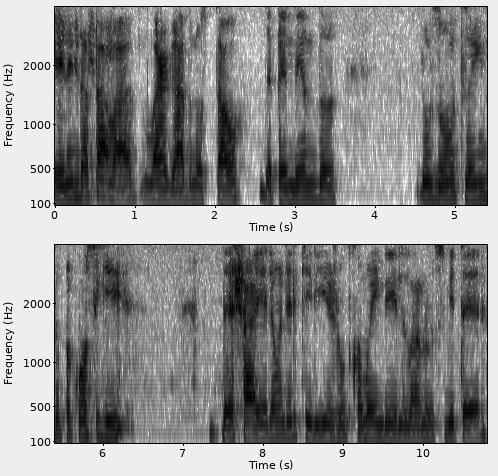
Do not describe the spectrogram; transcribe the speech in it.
Ele ainda está lá, largado no hospital, dependendo do, dos outros ainda para conseguir deixar ele onde ele queria, junto com a mãe dele lá no cemitério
